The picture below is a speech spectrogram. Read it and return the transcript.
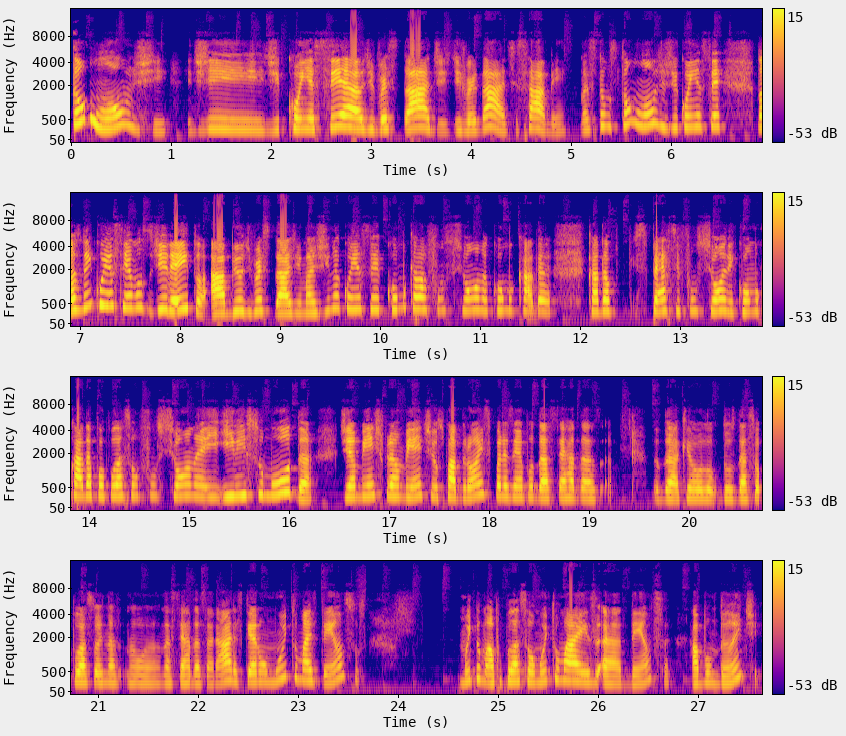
tão longe de, de conhecer a diversidade de verdade, sabe? Nós estamos tão longe de conhecer. Nós nem conhecemos direito a biodiversidade. Imagina conhecer como que ela funciona, como cada, cada espécie funciona e como cada população funciona. E, e isso muda de ambiente para ambiente. Os padrões, por exemplo, da Serra das, da, que eu, dos, das populações na, no, na Serra das Araras, que eram muito mais densos muito uma população muito mais uh, densa, abundante,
